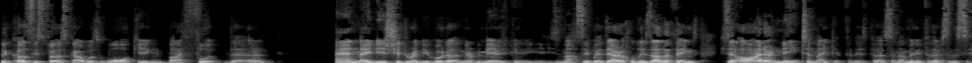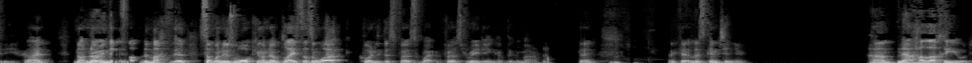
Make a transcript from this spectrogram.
because this first guy was walking by foot there, and maybe a Shid Rabbi Huda, Rabbi Meir, he's Machzeh Bederech, all these other things. He said, "Oh, I don't need to make it for this person. I'm in it for the rest of the city, right? Not knowing that not the someone who's walking on a place doesn't work according to this first first reading of the Gemara. Okay." Mm-hmm. Okay, let's continue. Um, now, halacha yud.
